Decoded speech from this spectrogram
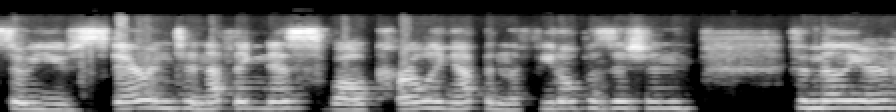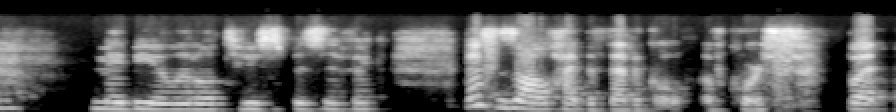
So you stare into nothingness while curling up in the fetal position. Familiar? Maybe a little too specific. This is all hypothetical, of course, but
